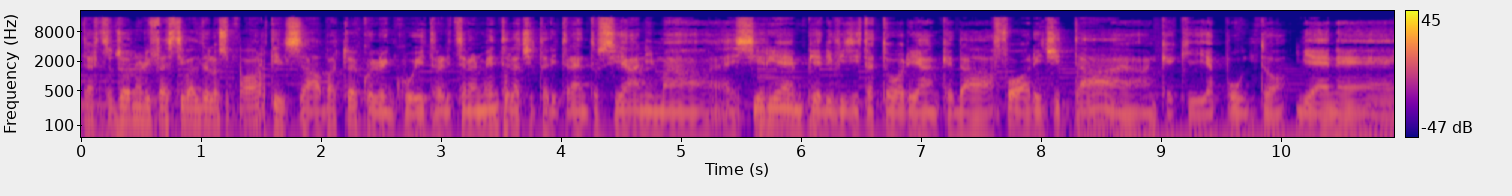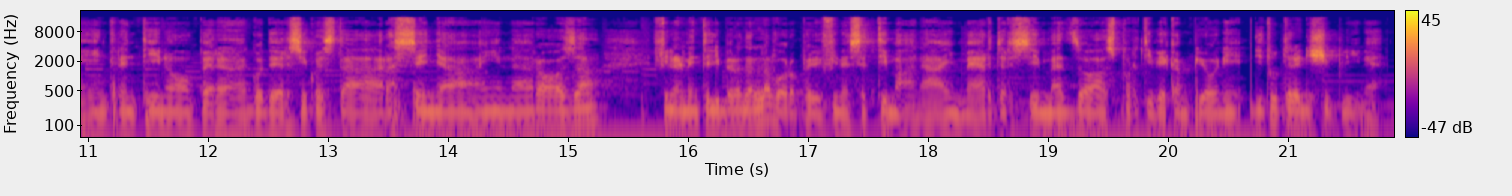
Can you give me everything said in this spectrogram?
Terzo giorno di Festival dello Sport, il sabato, è quello in cui tradizionalmente la città di Trento si anima e si riempie di visitatori anche da fuori città, anche chi appunto viene in Trentino per godersi questa rassegna in rosa, finalmente libero dal lavoro per il fine settimana immergersi in mezzo a sportivi e campioni di tutte le discipline.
